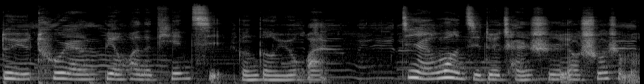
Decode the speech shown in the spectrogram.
对于突然变换的天气耿耿于怀，竟然忘记对禅师要说什么。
